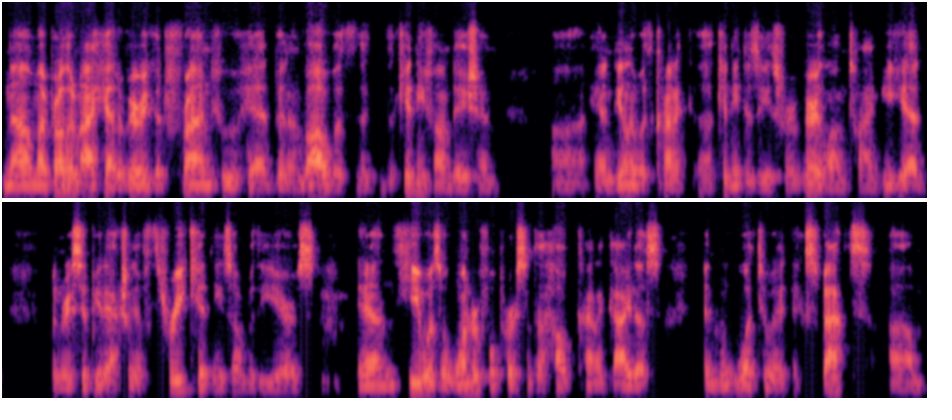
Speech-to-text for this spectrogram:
Now, my brother and I had a very good friend who had been involved with the, the Kidney Foundation uh, and dealing with chronic uh, kidney disease for a very long time. He had been recipient actually of three kidneys over the years, and he was a wonderful person to help kind of guide us in what to expect. Um,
